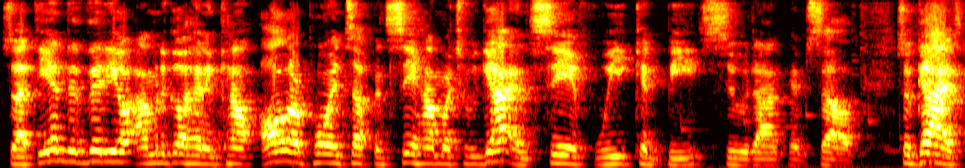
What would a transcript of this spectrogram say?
So at the end of the video I'm going to go ahead and count all our points up and see how much we got and see if we can beat Sudon himself. So guys,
